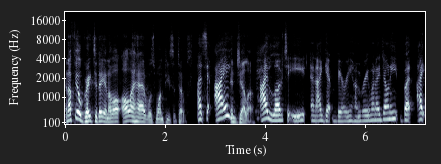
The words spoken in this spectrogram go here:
And I feel great today. And all, all I had was one piece of toast I say I and jello. I love to eat, and I get very hungry when I don't eat. But I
